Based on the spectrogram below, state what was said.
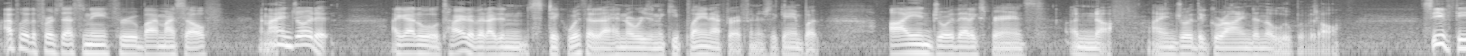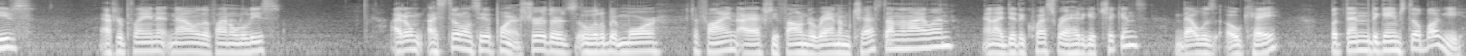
I played the first Destiny through by myself and I enjoyed it. I got a little tired of it. I didn't stick with it. I had no reason to keep playing after I finished the game, but I enjoyed that experience enough. I enjoyed the grind and the loop of it all. Sea of Thieves, after playing it now, the final release, I don't I still don't see the point. Sure there's a little bit more to find. I actually found a random chest on an island and I did a quest where I had to get chickens. That was okay. But then the game's still buggy.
